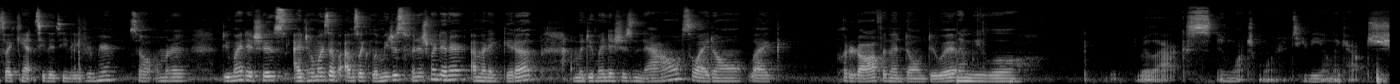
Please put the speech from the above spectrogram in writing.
because I can't see the TV from here. So I'm gonna do my dishes. I told myself, I was like, let me just finish my dinner. I'm gonna get up. I'm gonna do my dishes now so I don't like put it off and then don't do it. Then we will relax and watch more TV on the couch.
